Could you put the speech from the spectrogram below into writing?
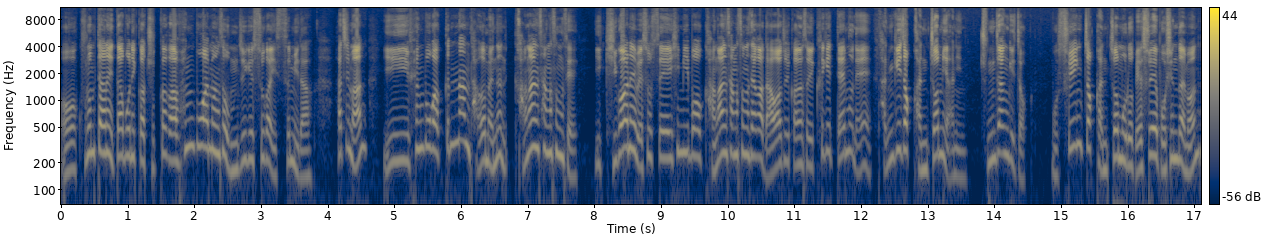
어, 구름대 안에 있다 보니까 주가가 횡보하면서 움직일 수가 있습니다. 하지만 이 횡보가 끝난 다음에는 강한 상승세, 이 기관의 매수세에 힘입어 강한 상승세가 나와줄 가능성이 크기 때문에 단기적 관점이 아닌 중장기적, 뭐 스윙적 관점으로 매수해 보신다면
